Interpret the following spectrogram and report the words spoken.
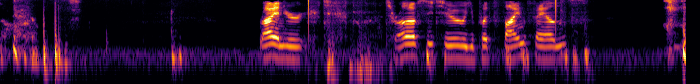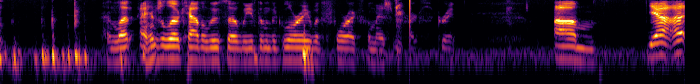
So, you know. Ryan, you're Toronto FC two. You put fine fans and let Angelo Cavalluzzo lead them to glory with four exclamation marks. Great. Um, yeah, I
